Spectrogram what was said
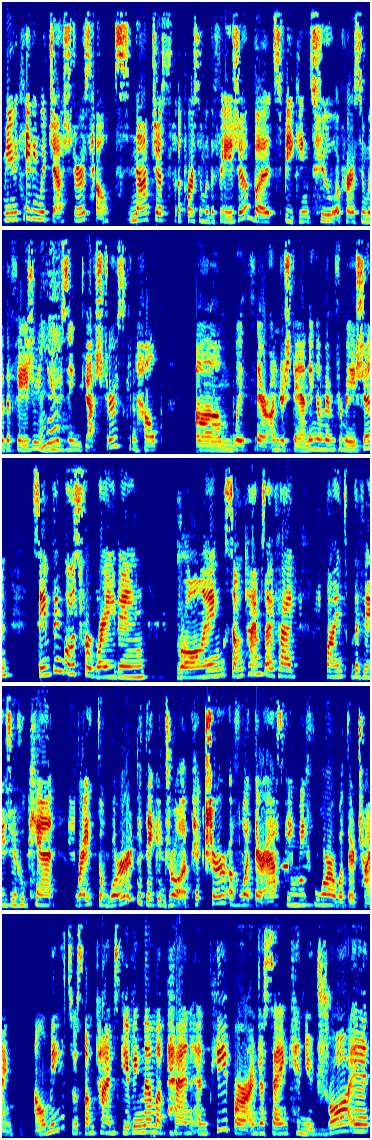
communicating with gestures helps not just the person with aphasia, but speaking to a person with aphasia mm-hmm. using gestures can help um, with their understanding of information. Same thing goes for writing, drawing. Sometimes I've had clients with aphasia who can't write the word, but they can draw a picture of what they're asking me for or what they're trying to tell me. So sometimes giving them a pen and paper and just saying, can you draw it?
